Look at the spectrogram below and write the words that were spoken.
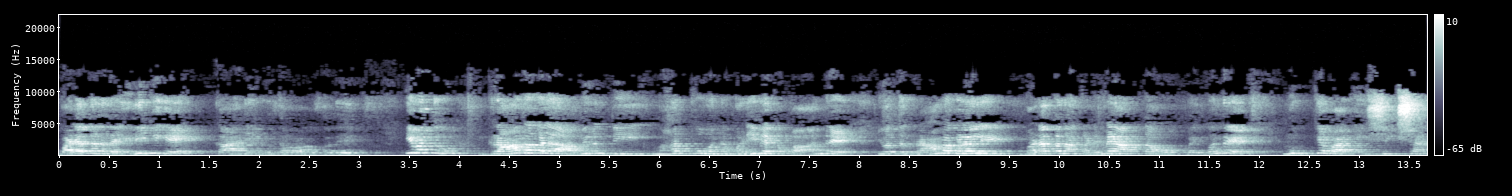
ಬಡತನದ ಇಳಿಕೆಗೆ ಕಾರಣೀಭೂತವಾಗುತ್ತದೆ. ಇವತ್ತು ಗ್ರಾಮಗಳ ಅಭಿವೃದ್ಧಿ ಮಹತ್ವವನ್ನು ಪಡಿಬೇಕಪ್ಪ ಅಂದ್ರೆ ಇವತ್ತು ಗ್ರಾಮಗಳಲ್ಲಿ ಬಡತನ ಕಡಿಮೆ ಆಗ್ತಾ ಹೋಗ್ಬೇಕು ಅಂದ್ರೆ ಮುಖ್ಯವಾಗಿ ಶಿಕ್ಷಣ,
